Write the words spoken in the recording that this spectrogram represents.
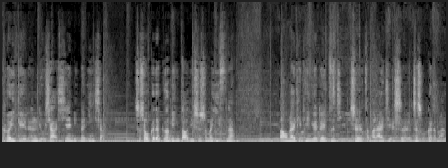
可以给人留下鲜明的印象。这首歌的歌名到底是什么意思呢？让我们来听听乐队自己是怎么来解释这首歌的吧。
